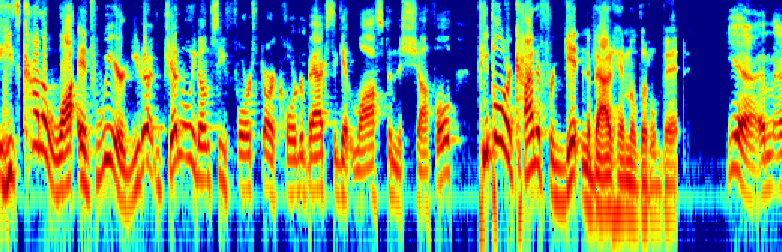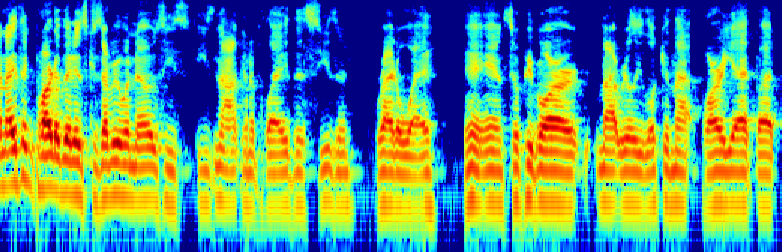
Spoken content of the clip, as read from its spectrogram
he's kind of lo- it's weird. You don't generally don't see four star quarterbacks that get lost in the shuffle. People are kind of forgetting about him a little bit. Yeah, and, and I think part of it is because everyone knows he's he's not going to play this season right away. And, and, so people are not really looking that far yet. But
